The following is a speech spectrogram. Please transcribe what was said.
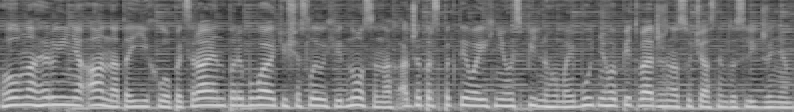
Головна героїня Анна та її хлопець Райан перебувають у щасливих відносинах, адже перспектива їхнього спільного майбутнього підтверджена сучасним дослідженням.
